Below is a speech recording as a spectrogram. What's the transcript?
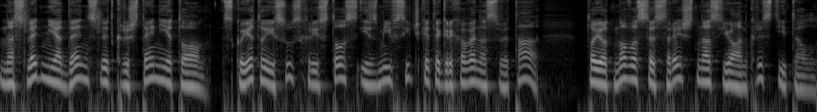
На следния ден след кръщението, с което Исус Христос изми всичките грехове на света, той отново се срещна с Йоанн Кръстител.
